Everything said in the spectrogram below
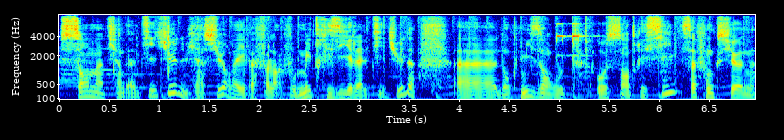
sans maintien d'altitude, bien sûr. Là, il va falloir que vous maîtrisiez l'altitude. Euh, donc, mise en route au centre ici. Ça fonctionne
